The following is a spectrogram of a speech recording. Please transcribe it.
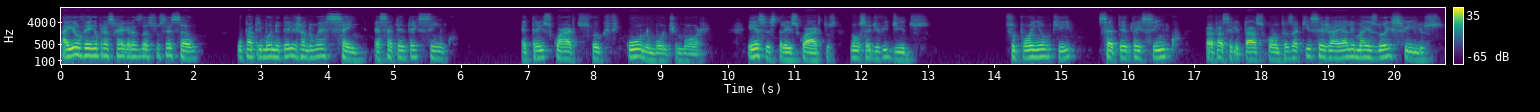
Aí eu venho para as regras da sucessão. O patrimônio dele já não é 100, é 75. É 3 quartos, foi o que ficou no Monte Mor. Esses 3 quartos vão ser divididos. Suponham que 75, para facilitar as contas aqui, seja ela e mais dois filhos.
